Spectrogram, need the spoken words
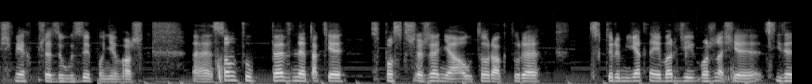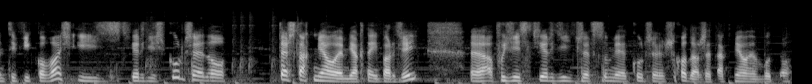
śmiech przez łzy, ponieważ e, są tu pewne takie spostrzeżenia autora, które z którymi jak najbardziej można się zidentyfikować i stwierdzić, kurczę, no też tak miałem jak najbardziej, e, a później stwierdzić, że w sumie, kurczę, szkoda, że tak miałem, bo to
